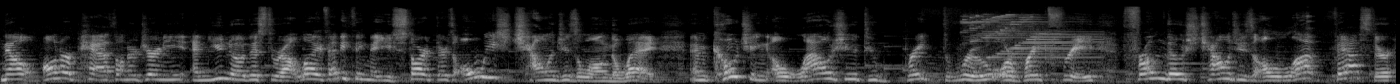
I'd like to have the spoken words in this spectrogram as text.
Now, on our path, on our journey, and you know this throughout life, anything that you start, there's always challenges along the way. And coaching allows you to break through or break free from those challenges a lot faster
